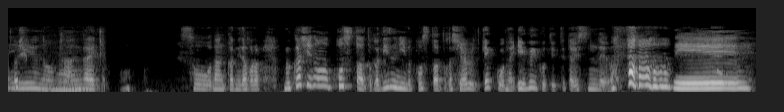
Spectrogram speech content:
っていうのを考えて。そう、なんかね、だから、昔のポスターとかディズニーのポスターとか調べると結構ね、えぐいこと言ってたりするんだよ。へえ。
